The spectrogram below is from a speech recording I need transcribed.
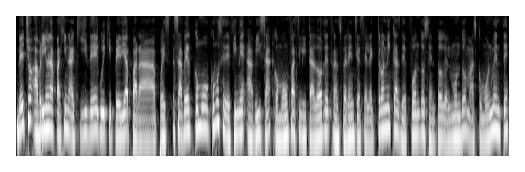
De hecho, abrí una página aquí de Wikipedia para pues saber cómo, cómo se define a Visa como un facilitador de transferencias electrónicas de fondos en todo el mundo, más comúnmente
